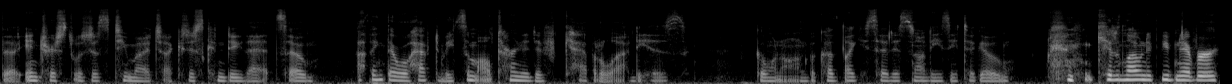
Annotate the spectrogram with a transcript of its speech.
The interest was just too much. I just couldn't do that. So I think there will have to be some alternative capital ideas going on because, like you said, it's not easy to go get a loan if you've never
